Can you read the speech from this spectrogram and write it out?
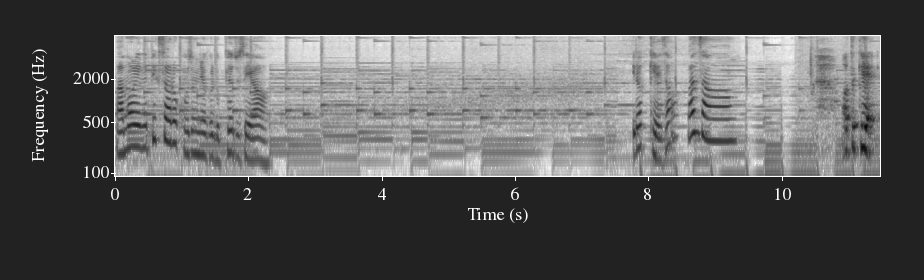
마무리는 픽서로 고정력을 높여주세요. 이렇게 해서 완성! 어떻게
